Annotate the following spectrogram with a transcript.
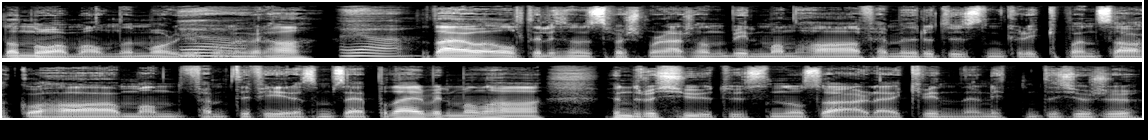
Da når man den målgruppa Ja. man vil ha. Ja. Det er jo alltid liksom spørsmålet er sånn Vil man ha 500 000 klikk på en sak og ha mann 54 som ser på det, eller vil man ha 120 000, og så er det kvinner 19 til 27?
